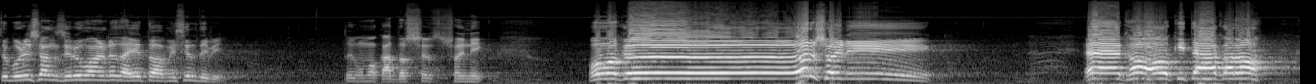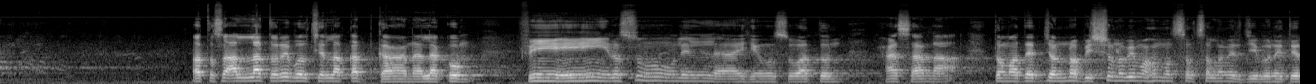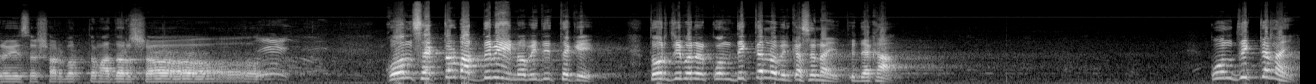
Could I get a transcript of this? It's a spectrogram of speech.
তুই বুড়ি সং জিরো পয়েন্টে যাই তো, মিছিল দিবি। তুই অমুক আদর্শের সৈনিক। অমুকের সৈনিক। এক হও কিতা কর। অথচ আল্লাহ তোরে বলছে, লাকাদ কানা লাকুম ফি রাসূলিল্লাহি উসওয়াতুন হাসানা। তোমাদের জন্য বিশ্বনবী মোহাম্মদ সাল্লামের জীবনীতে রয়েছে সর্বোত্তম আদর্শ। কোন সেক্টর বাদ দিবি নবীদের থেকে? তোর জীবনের কোন দিকটা নবীর কাছে নাই? তুই দেখা। কোন দিকটা নাই?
